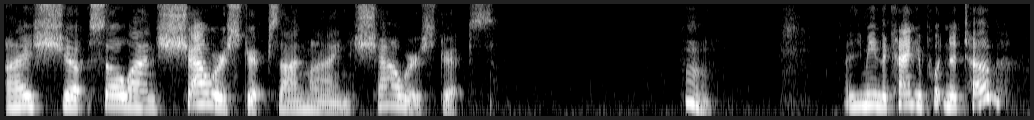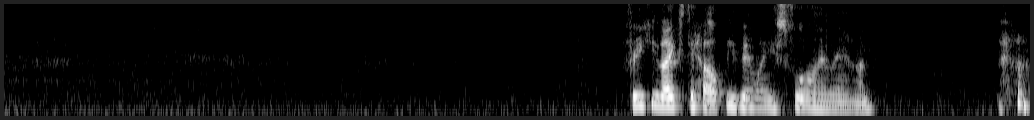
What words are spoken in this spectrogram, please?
I sew on shower strips on mine. Shower strips. Hmm. You mean the kind you put in a tub? Freaky likes to help even when he's fooling around.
